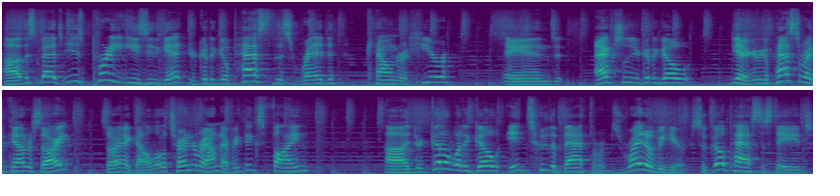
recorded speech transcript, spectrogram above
Uh, this badge is pretty easy to get. You're to go past this red counter here, and actually you're to go, yeah, you're to go past the red counter, sorry. Sorry, I got a little turned around. Everything's fine. Uh, you're to want to go into the bathrooms right over here. So go past the stage.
